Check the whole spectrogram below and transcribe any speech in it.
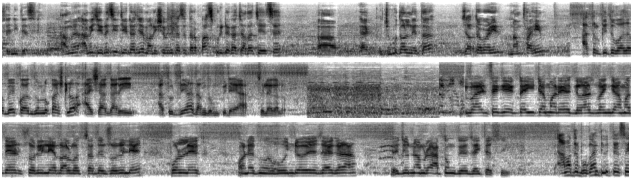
সে নিতেছে। আমি আমি জেনেছি যেটা যে মালিক সমিতির কাছে তারা পাঁচ কোটি টাকা চাঁদা চেয়েছে। এক যুবদল নেতা যাত্রাবাড়ির নাম ফাহিম। আতর্কিতভাবে কয়েকজন লোক আসলো আয়সা গাড়ি আতুর দিয়া দামদম পিড়াইয়া চলে গেল। বাইরে থেকে একটা ইটা মারে গ্লাস ভাঙ্গে আমাদের শরীরে বাল বাচ্চাদের শরীরে পড়লে অনেক উইন্ডো জায়গা এই জন্য আমরা আতঙ্কে যাইতেছি। আমাদের ভোগান্তি হইতেছে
